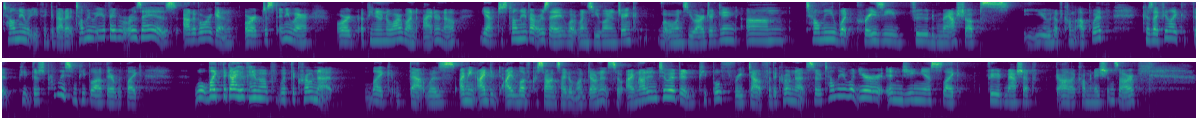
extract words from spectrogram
Tell me what you think about it. Tell me what your favorite rosé is out of Oregon or just anywhere or a Pinot Noir one. I don't know yeah, just tell me about rosé, what ones you want to drink, what ones you are drinking. Um, tell me what crazy food mashups you have come up with, because I feel like the, there's probably some people out there with like, well, like the guy who came up with the cronut, like that was. I mean, I did, I love croissants, I don't love donuts, so I'm not into it. But people freaked out for the cronut. So tell me what your ingenious like food mashup uh, combinations are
